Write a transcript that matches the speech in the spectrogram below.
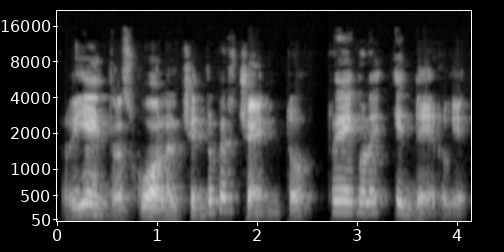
Rientra a scuola al 100%, regole e deroghe.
